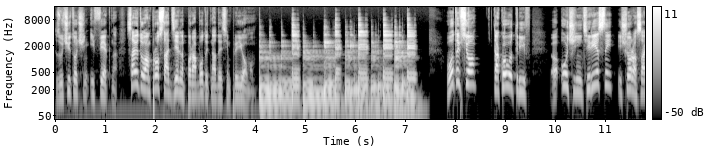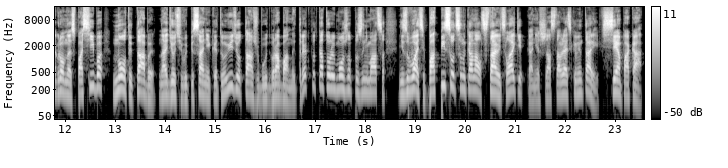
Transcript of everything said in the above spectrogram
звучит очень эффектно. Советую вам просто отдельно поработать над этим приемом. Вот и все. Такой вот риф. Э, очень интересный. Еще раз огромное спасибо. Ноты, табы найдете в описании к этому видео. Там же будет барабанный трек, под который можно позаниматься. Не забывайте подписываться на канал, ставить лайки, конечно же, оставлять комментарии. Всем пока!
